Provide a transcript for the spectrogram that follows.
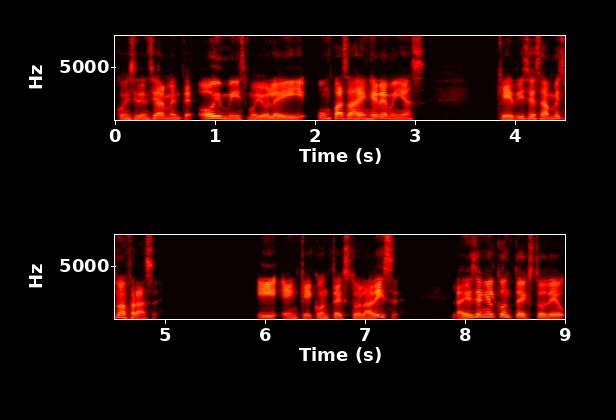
coincidencialmente, hoy mismo yo leí un pasaje en Jeremías que dice esa misma frase. ¿Y en qué contexto la dice? La dice en el contexto de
